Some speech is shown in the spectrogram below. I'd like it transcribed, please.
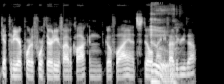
get to the airport at 4.30 or 5 o'clock and go fly and it's still 95 degrees out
